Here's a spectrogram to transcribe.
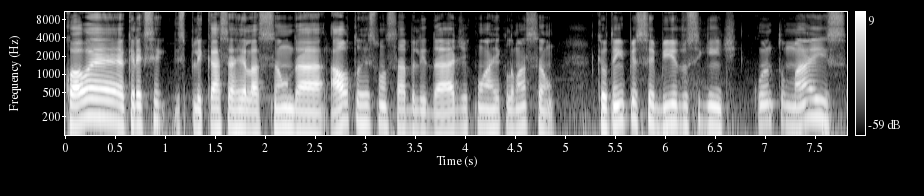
Qual é. Eu queria que você explicasse a relação da autorresponsabilidade com a reclamação. Porque eu tenho percebido o seguinte: quanto mais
